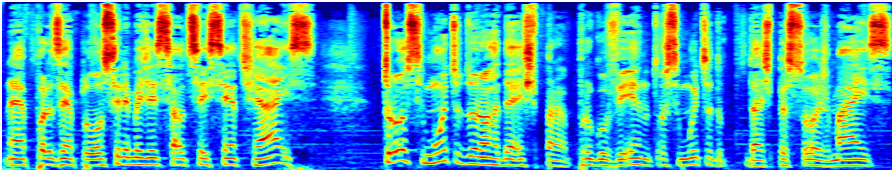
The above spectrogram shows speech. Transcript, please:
Né? Por exemplo, o auxílio emergencial de 600 reais trouxe muito do Nordeste para o governo, trouxe muito do- das pessoas mais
